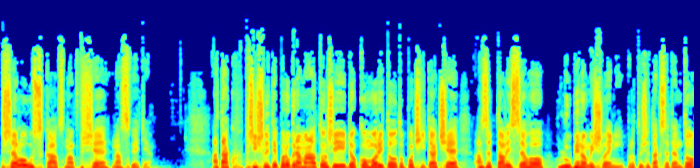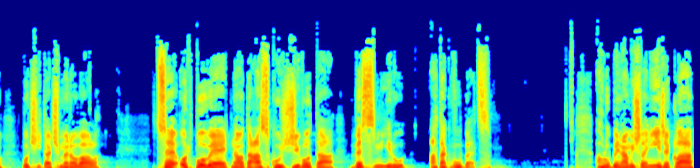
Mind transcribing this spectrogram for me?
přelouskat nad vše na světě. A tak přišli ty programátoři do komory tohoto počítače a zeptali se ho hlubinomyšlení, protože tak se tento počítač jmenoval. Co je odpověď na otázku života, vesmíru a tak vůbec? A hlubina myšlení řekla,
